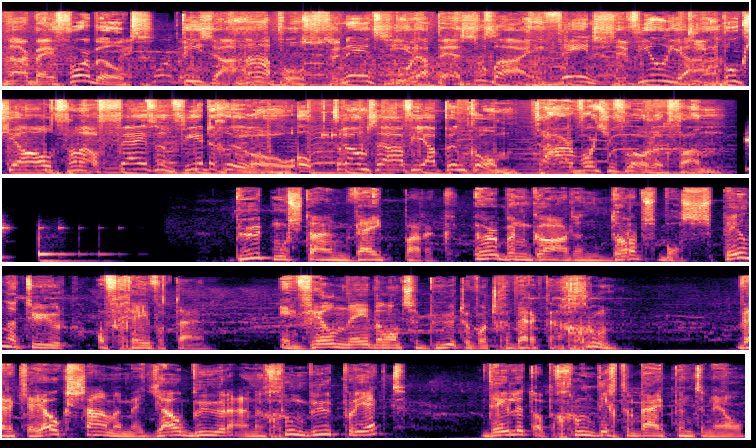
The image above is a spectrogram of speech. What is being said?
naar bijvoorbeeld Pisa, Napels, Venetië, Budapest, Dubai, Wenen, Sevilla. Die boek je al vanaf 45 euro op transavia.com. Daar word je vrolijk van. Buurtmoestuin, wijkpark, urban garden, dorpsbos, speelnatuur of geveltuin. In veel Nederlandse buurten wordt gewerkt aan groen. Werk jij ook samen met jouw buren aan een groen buurtproject? Deel het op groendichterbij.nl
